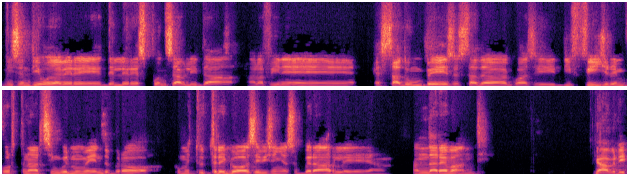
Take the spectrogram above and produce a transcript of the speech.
mi sentivo di avere delle responsabilità, alla fine è stato un peso, è stato quasi difficile infortunarsi in quel momento, però come tutte le cose bisogna superarle e andare avanti. Gabri.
